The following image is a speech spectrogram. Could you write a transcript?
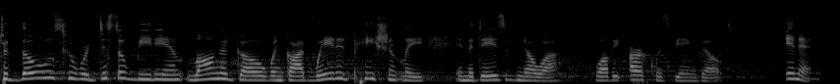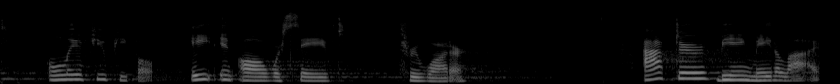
to those who were disobedient long ago when God waited patiently in the days of Noah while the ark was being built. In it, only a few people, eight in all, were saved through water. After being made alive,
